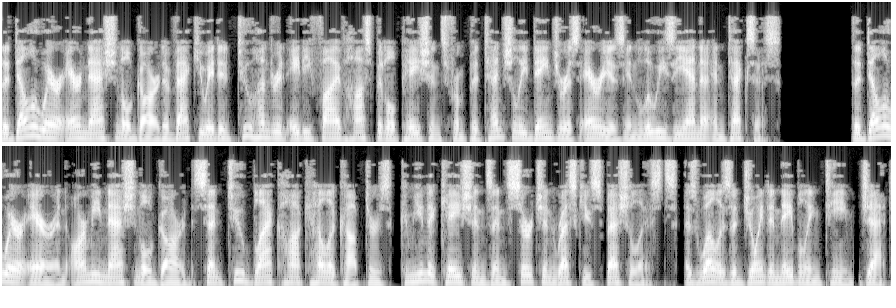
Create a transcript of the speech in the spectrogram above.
The Delaware Air National Guard evacuated 285 hospital patients from potentially dangerous areas in Louisiana and Texas. The Delaware Air and Army National Guard sent two Black Hawk helicopters, communications and search and rescue specialists, as well as a joint enabling team jet.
